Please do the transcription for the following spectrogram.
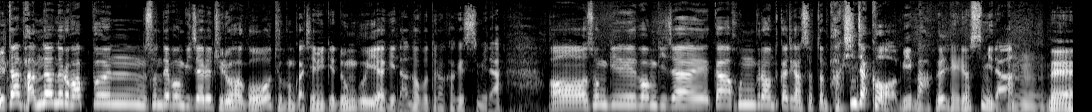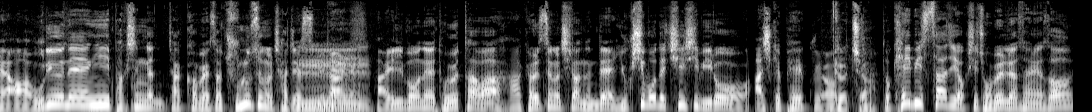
일단 밤낮으로 바쁜 손대범 기자를 뒤로 하고 두 분과 재미있게 농구 이야기 나눠보도록 하겠습니다. 어, 송기범 기자가 홈그라운드까지 갔었던 박신자컵이 막을 내렸습니다. 음. 네, 어, 우리은행이 박신자컵에서 준우승을 차지했습니다. 음. 아, 일본의 도요타와 아, 결승을 치렀는데 65대 72로 아쉽게 패했고요. 그렇죠. 또 KB스타즈 역시 조별 예선에서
